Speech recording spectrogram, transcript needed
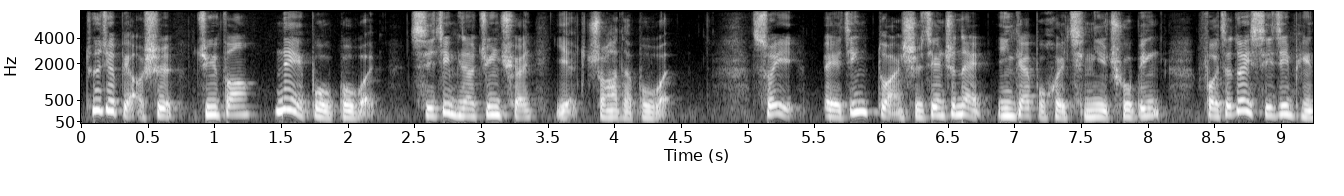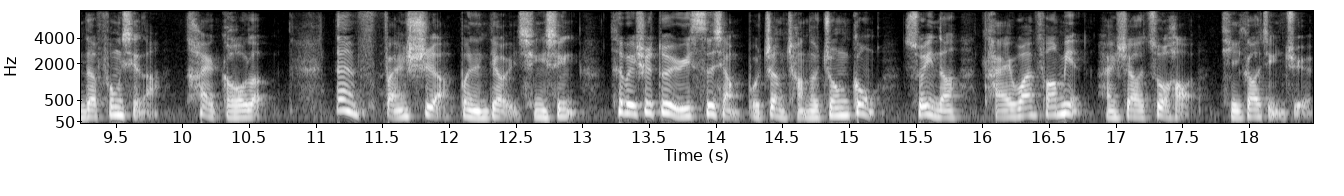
这就表示军方内部不稳，习近平的军权也抓得不稳。所以，北京短时间之内应该不会轻易出兵，否则对习近平的风险啊太高了。但凡事啊不能掉以轻心，特别是对于思想不正常的中共，所以呢，台湾方面还是要做好提高警觉。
